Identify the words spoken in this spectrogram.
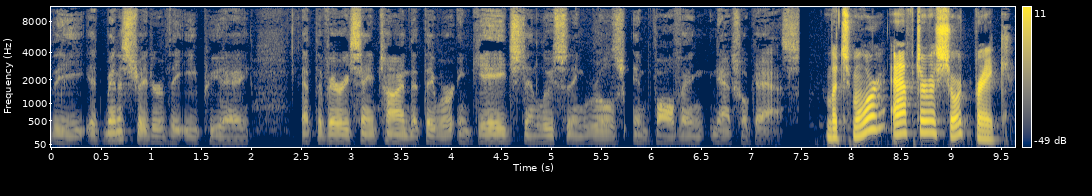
the administrator of the EPA, at the very same time that they were engaged in loosening rules involving natural gas. Much more after a short break.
